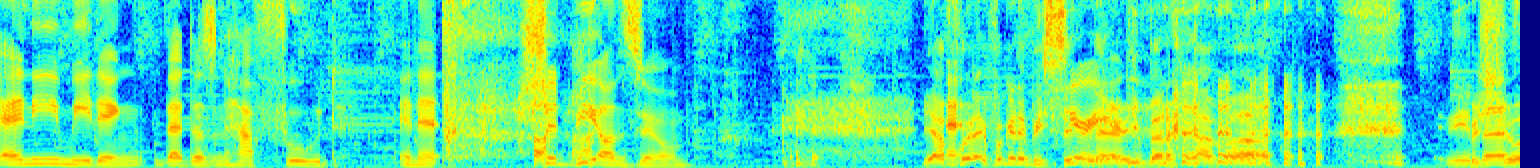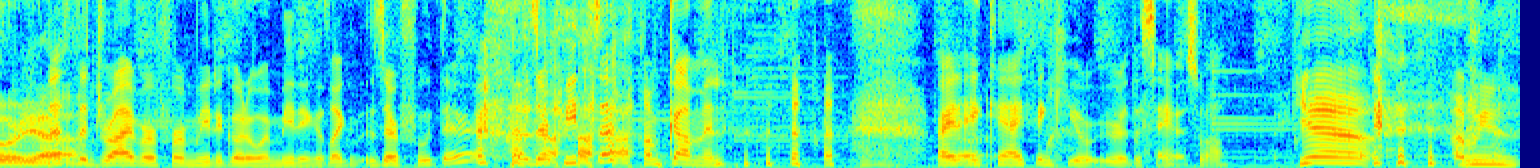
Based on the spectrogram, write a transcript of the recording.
any meeting that doesn't have food in it should be on Zoom. Yeah, if we're, if we're going to be sitting there, you better have. Uh, For that's, sure, yeah. That's the driver for me to go to a meeting. It's like, is there food there? is there pizza? I'm coming. right, AK? I think you're, you're the same as well. Yeah, I mean,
